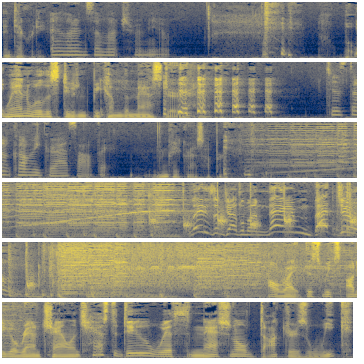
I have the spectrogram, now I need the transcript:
integrity. I learned so much from you. But when will the student become the master? Just don't call me grasshopper. okay, grasshopper. Ladies and gentlemen, name that tune. All right, this week's audio round challenge has to do with National Doctors Week.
